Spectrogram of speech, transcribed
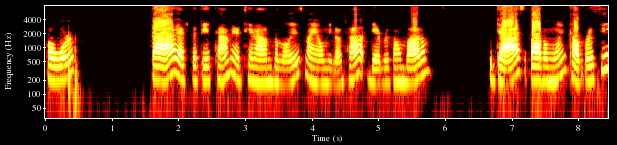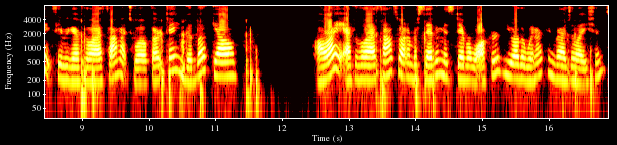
4, 5. After the fifth time, there are 10 items on the list. Naomi's on top. Deborah's on bottom. The dice, 5 and 1, call for a 6. Here we go for the last time at 12, 13. Good luck, y'all. Alright, after the last time, spot number 7, Miss Deborah Walker. You are the winner. Congratulations.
